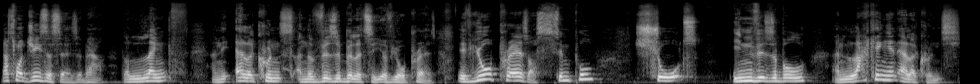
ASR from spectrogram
That's what Jesus says about the length and the eloquence and the visibility of your prayers. If your prayers are simple, short, invisible, and lacking in eloquence,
